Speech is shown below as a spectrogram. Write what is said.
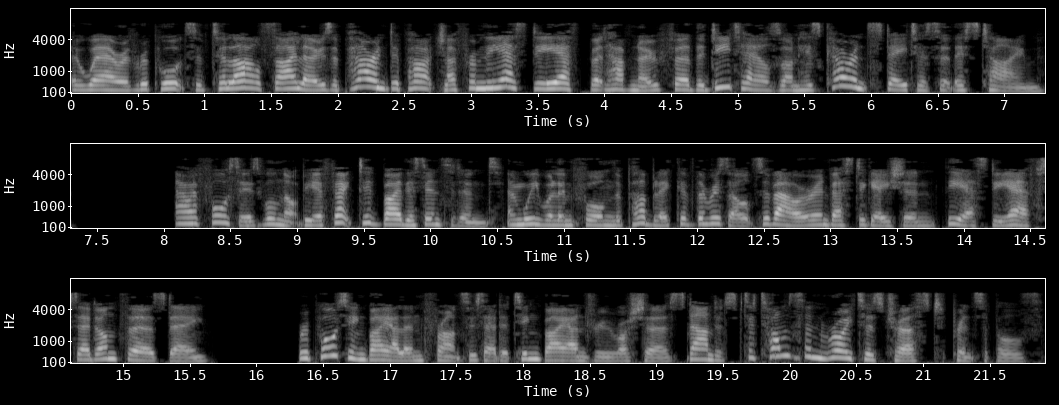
aware of reports of Talal Silo's apparent departure from the SDF but have no further details on his current status at this time. Our forces will not be affected by this incident, and we will inform the public of the results of our investigation, the SDF said on Thursday. Reporting by Ellen Francis editing by Andrew Roche Standards to Thomson Reuters Trust Principles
